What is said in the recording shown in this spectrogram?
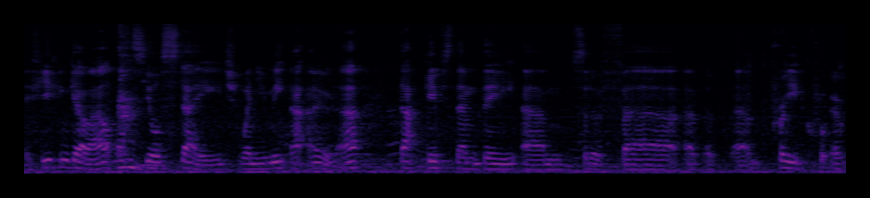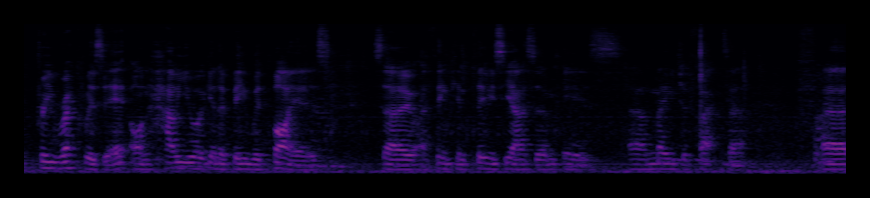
If you can go out, that's your stage when you meet that owner that gives them the um, sort of uh, a, a, a pre a prerequisite on how you are going to be with buyers. So I think enthusiasm is a major factor. Uh,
